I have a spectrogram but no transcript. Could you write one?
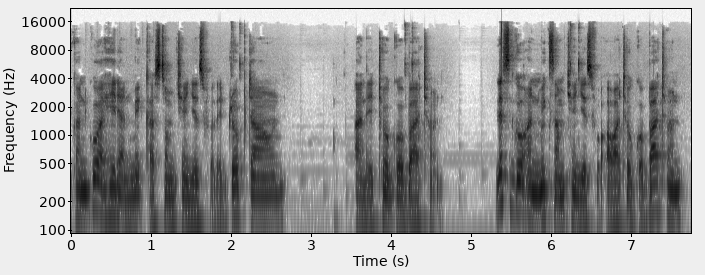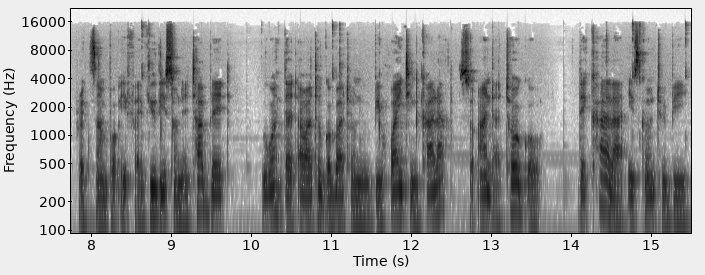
can go ahead and make custom changes for the drop down and the toggle button. Let's go and make some changes for our toggle button. For example, if I view this on a tablet, we want that our toggle button will be white in color. So under toggle, the color is going to be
